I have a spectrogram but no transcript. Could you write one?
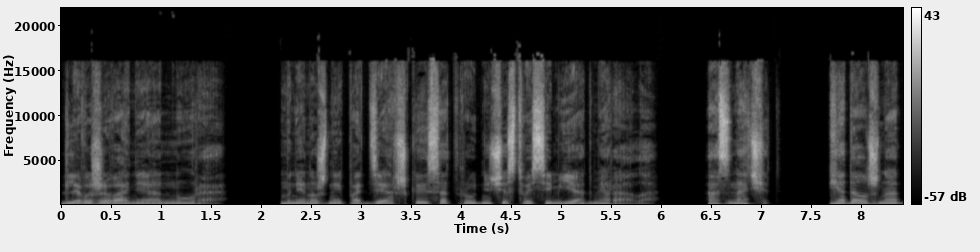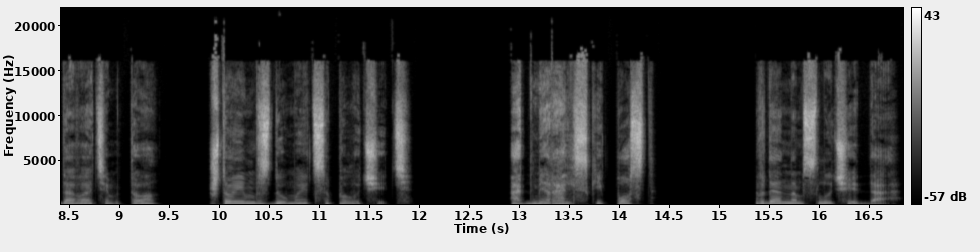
Для выживания Аннура мне нужны поддержка и сотрудничество семьи адмирала. А значит, я должна давать им то, что им вздумается получить. Адмиральский пост? В данном случае да,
